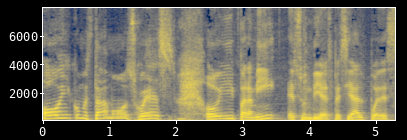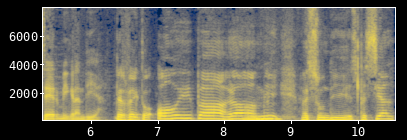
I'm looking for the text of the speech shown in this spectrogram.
hoy, ¿cómo estamos, juez? Hoy para mí es un día especial, puede ser mi gran día. Perfecto. Hoy para mí es un día especial.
